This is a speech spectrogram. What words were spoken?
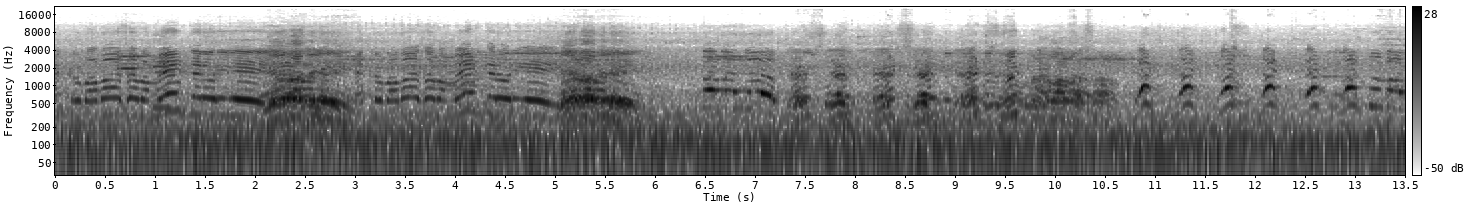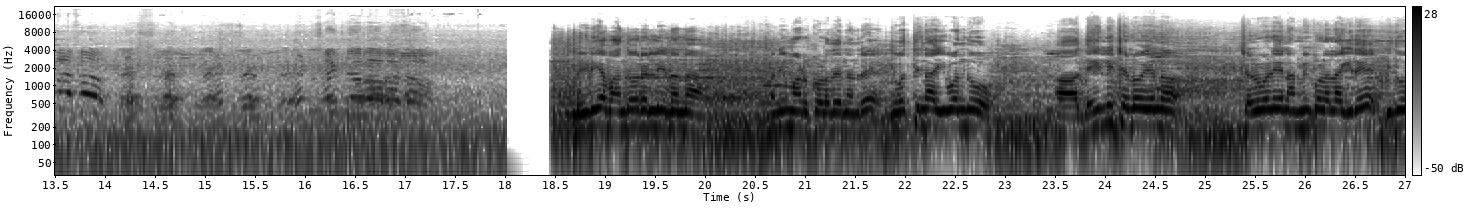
ಡಾಕ್ಟರ್ ಬಾಬಾ ಸಾಹೇಬ್ ಅಂಬೇಡ್ಕರ್ ಅವರಿಗೆ ಮೀಡಿಯಾ ಬಾಂಧವರಲ್ಲಿ ನನ್ನ ಮನವಿ ಮಾಡಿಕೊಳ್ಳೋದೇನೆಂದರೆ ಇವತ್ತಿನ ಈ ಒಂದು ದೆಹಲಿ ಚಲೋ ಏನು ಚಳವಳಿಯನ್ನು ಹಮ್ಮಿಕೊಳ್ಳಲಾಗಿದೆ. ಇದು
